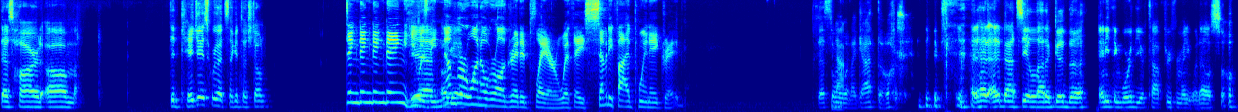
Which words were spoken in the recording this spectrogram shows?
That's hard. Um, did KJ score that second touchdown? Ding ding ding ding. He was the number okay. one overall graded player with a 75.8 grade. That's the Yeah. only one I got though. I, had, I did not see a lot of good uh, anything worthy of top three from anyone else. So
